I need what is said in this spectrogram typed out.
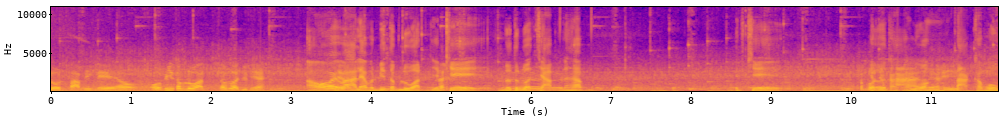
โดนปรับอีกแล้วโอ้พี่ตำรวจตำรวจอยู่เนี่ย เอาไว้ว่าแล้วมันมีตำรวจเย็ดเคโดนตำรวจจับนะครับเย็ดเคตำรวจเจอยู่อข้าทางงหลวงเนี่ยพี่ดักครับผม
